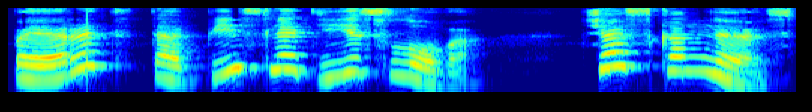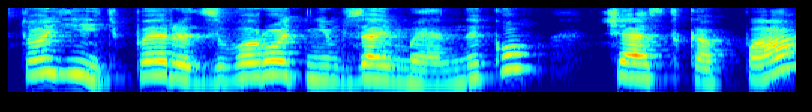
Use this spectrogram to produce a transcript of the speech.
перед та після дієслова. Частка не стоїть перед зворотнім займенником, частка па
